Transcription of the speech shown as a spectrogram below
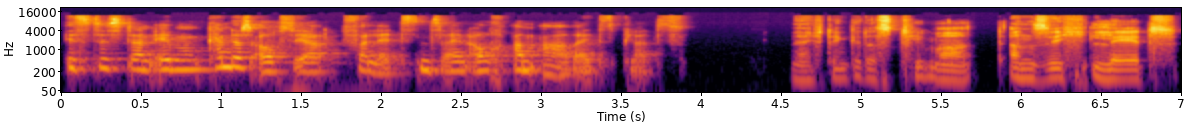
ist es dann eben, kann das auch sehr verletzend sein, auch am Arbeitsplatz. Ja, ich denke, das Thema an sich lädt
